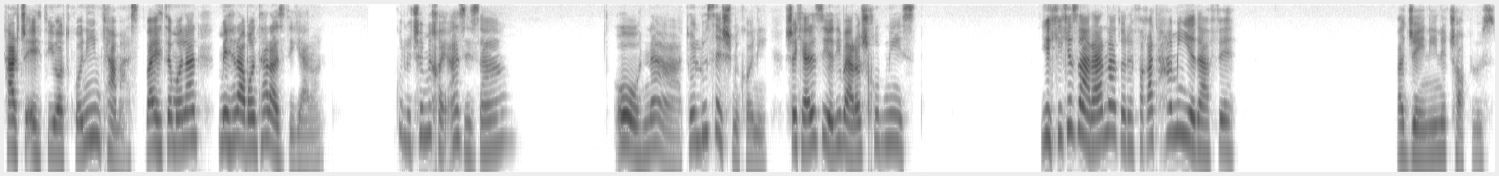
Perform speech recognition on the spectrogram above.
هرچه احتیاط کنیم کم است و احتمالا مهربانتر از دیگران. چه می‌خوای عزیزم؟ اوه نه تو لوسش می‌کنی. شکر زیادی براش خوب نیست. یکی که ضرر نداره فقط همین یه دفعه. و جینین چاپلوس.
